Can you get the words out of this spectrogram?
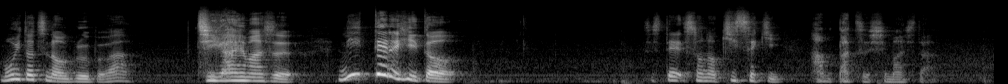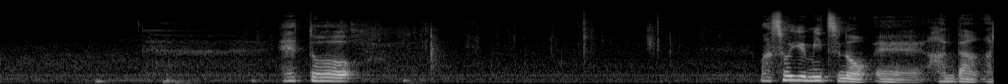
もう一つのグループは違います。似てる人。そしてその奇跡。反発しました。えっとまあそういう3つの、えー、判断あっ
